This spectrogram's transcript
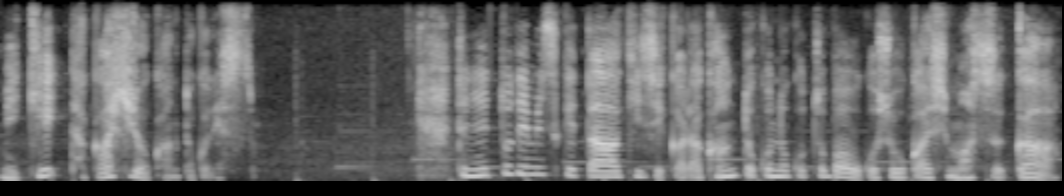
三木隆弘監督です。でネットで見つけた記事から監督の言葉をご紹介しますが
